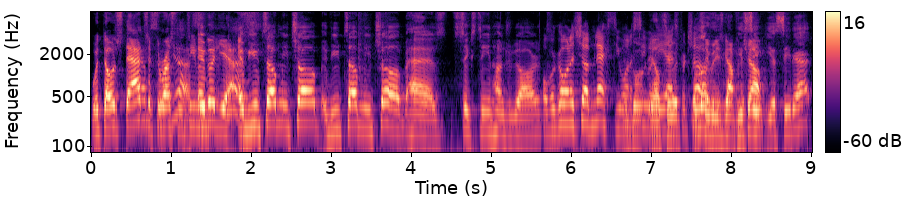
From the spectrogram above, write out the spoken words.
with those stats if the rest of the Absolutely, team yes. is good? Yes. If you tell me Chubb, if you tell me Chubb has 1,600 yards, Well, we're going to Chubb next. Do you want to see what he see has what- for we'll Chubb? see what he's got for you Chubb. see, you see that?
